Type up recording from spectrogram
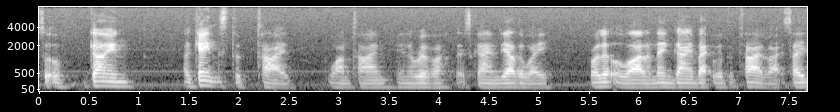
sort of going against the tide one time in a river that's going the other way for a little while and then going back with the tide, right? So,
